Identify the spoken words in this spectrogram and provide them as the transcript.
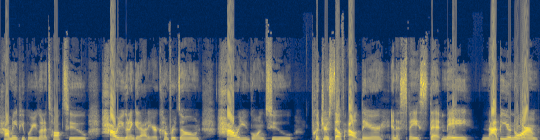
How many people are you going to talk to? How are you going to get out of your comfort zone? How are you going to put yourself out there in a space that may not be your norm,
